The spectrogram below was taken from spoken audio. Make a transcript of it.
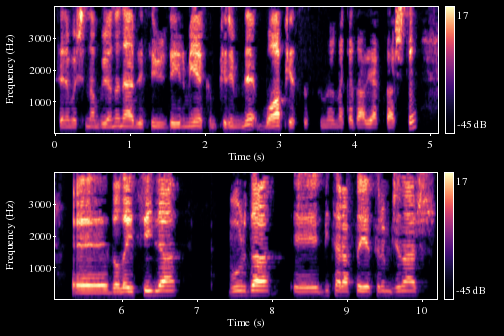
sene başından bu yana neredeyse %20'ye yakın primle boğa piyasası sınırına kadar yaklaştı. E, dolayısıyla burada e, bir tarafta yatırımcılar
